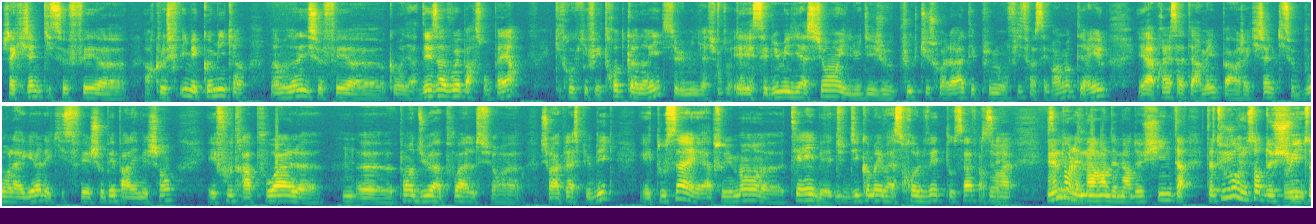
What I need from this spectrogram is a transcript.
Jackie Chan qui se fait, euh, alors que le film est comique, hein, mais à un moment donné il se fait, comment dire, désavouer par son père, qui trouve qu'il fait trop de conneries. C'est l'humiliation totale. Et c'est l'humiliation, il lui dit je veux plus que tu sois là, t'es plus mon fils, enfin c'est vraiment terrible. Et après ça termine par Jackie Chan qui se bourre la gueule et qui se fait choper par les méchants et foutre à poil, Mm. euh, pendu à poil sur, euh, sur la place publique. Et tout ça est absolument euh, terrible. Et tu te dis comment il va se relever de tout ça? Enfin, C'est vrai. Même dans les marins des mers de Chine, t'as as toujours une sorte de chute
